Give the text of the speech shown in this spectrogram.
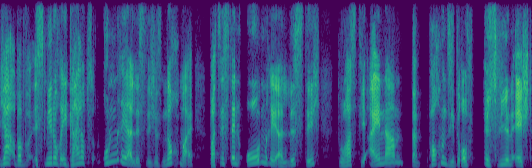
Ja. Aber ist mir doch egal, ob es unrealistisch ist. Nochmal, was ist denn oben realistisch? Du hast die Einnahmen, da pochen sie drauf, ist wie in echt.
